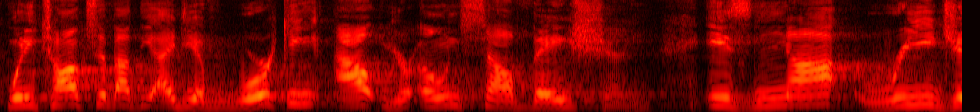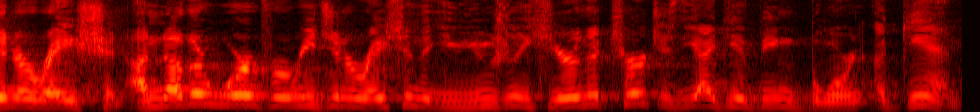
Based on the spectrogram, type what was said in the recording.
when he talks about the idea of working out your own salvation is not regeneration. Another word for regeneration that you usually hear in the church is the idea of being born again.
